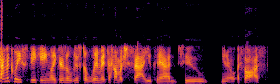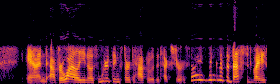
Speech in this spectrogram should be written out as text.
chemically speaking, like there's a, just a limit to how much fat you can add to you know a sauce. And after a while, you know, some weird things start to happen with the texture. So I think that the best advice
